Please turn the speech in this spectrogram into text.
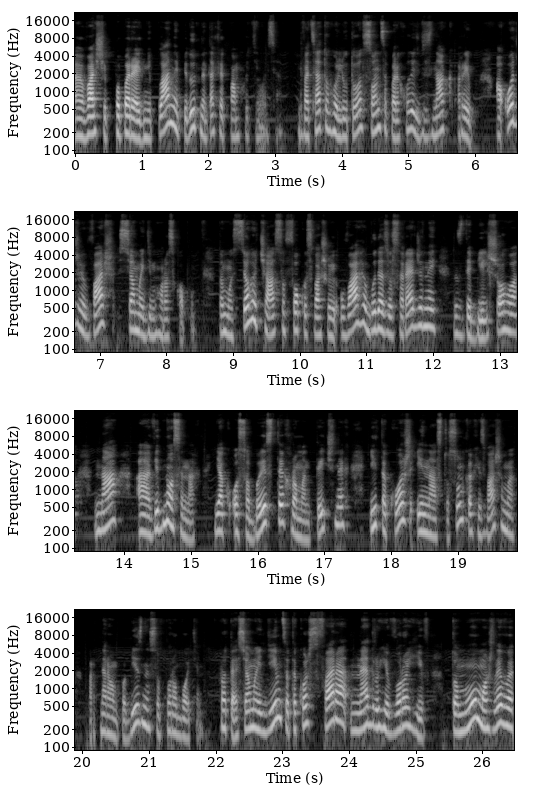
е, ваші попередні плани підуть не так, як вам хотілося. 20 лютого сонце переходить в знак риб, а отже, ваш сьомий дім гороскопу. Тому з цього часу фокус вашої уваги буде зосереджений здебільшого на відносинах, як особистих, романтичних, і також і на стосунках із вашими партнерами по бізнесу по роботі. Проте сьомий дім це також сфера недругів ворогів. Тому, можливо,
